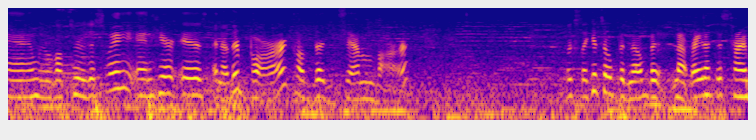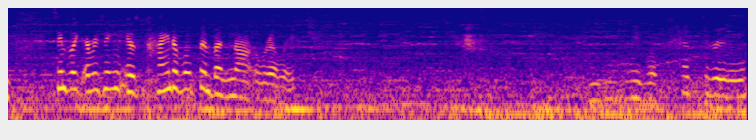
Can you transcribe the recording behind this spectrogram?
And we will go through this way. And here is another bar called the Gem Bar. Looks like it's open though, but not right at this time. Seems like everything is kind of open, but not really. We will head through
